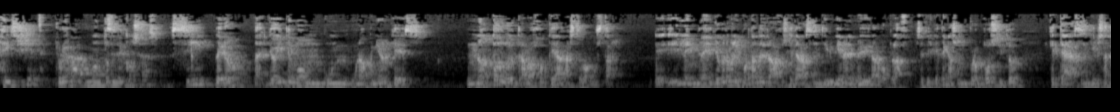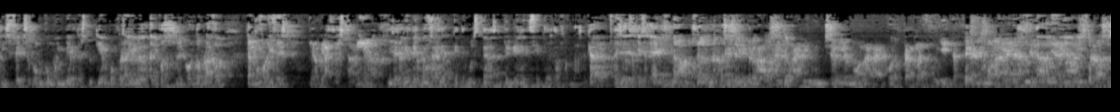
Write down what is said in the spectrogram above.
taste shit, prueba un montón de cosas. Sí, pero yo ahí tengo un- un- una opinión que es, no todo el trabajo que hagas te va a gustar. Eh, yo creo que lo importante del trabajo es que te haga sentir bien en el medio y largo plazo. Es decir, que tengas un propósito que te haga sentir satisfecho con cómo inviertes tu tiempo. Pero hay, hay cosas en el corto plazo que a lo mejor dices, yo no quiero hacer esta mierda. Pero que te tengo que guste, hacer. que te guste, te va a sentir bien es distinto de todas formas. ¿eh? Claro, es, es- es- ahí es donde vamos. ¿no? Una cosa es el propósito, A, a ningún chef le molará cortar la cebollita. pero me molaría la y cómo se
